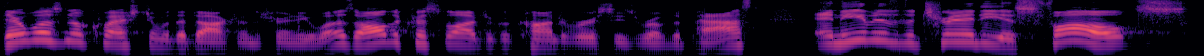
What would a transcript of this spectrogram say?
there was no question what the doctrine of the Trinity was. All the Christological controversies were of the past. And even if the Trinity is false,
